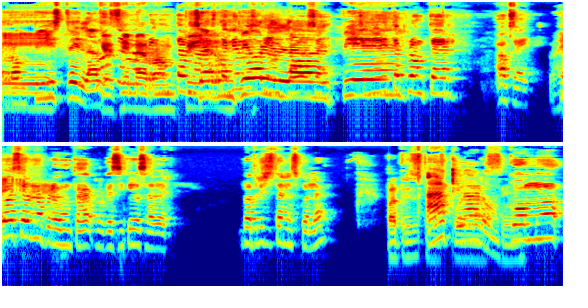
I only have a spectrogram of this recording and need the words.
violín, rompiste y las... que si hacer me una pregunta rompí. Se rompió la- el pie. Señorita Prompter, ok, voy a hacer una pregunta porque sí quiero saber. ¿Patricia está en la escuela? Patricio está en la Ah, escuela, claro. sí. ¿Cómo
